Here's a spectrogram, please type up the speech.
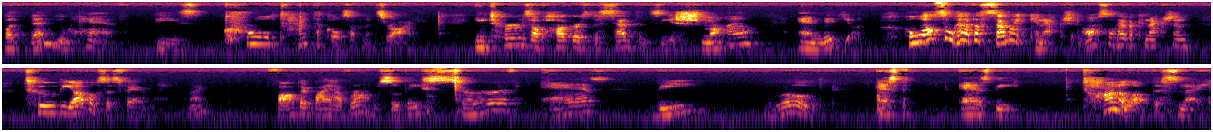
but then you have these cruel tentacles of Mitzrayim in terms of Hagar's descendants, Yishmael and Midian, who also have a Semite connection, also have a connection to the Aboses family, right? Fathered by Avram. So they serve as the road, as the, as the tunnel of dismay,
